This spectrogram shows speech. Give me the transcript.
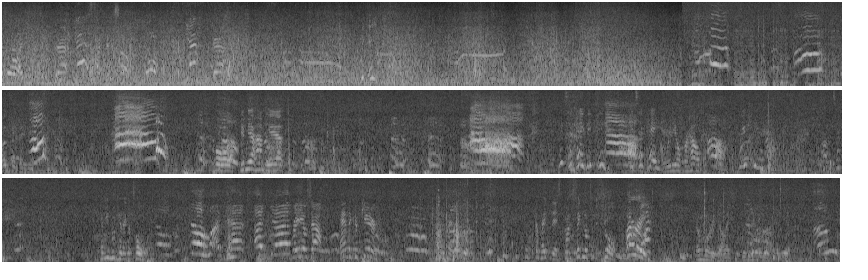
guys all right? Yeah. Yes. I think so. Oh. Yeah. Yeah. Vicky? Ah! Ah! Give me a hand here. Ah. It's okay, Vicky. Ah! It's okay. I'll radio for help. Oh, We're here. It's okay. Can you move your leg at all? No, no, I can't. I can't. Radio's out. And the computer. Okay, good. Take this. Go and signal to the shore. Hurry! Don't worry, darling. We're going to get you out of here.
